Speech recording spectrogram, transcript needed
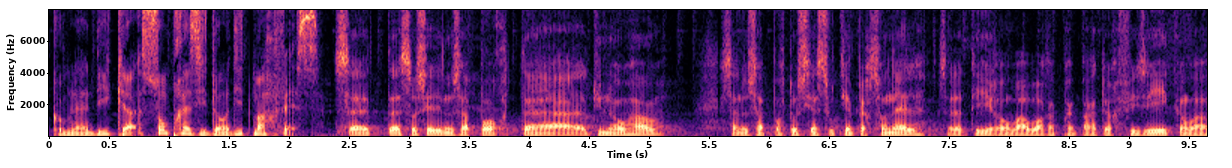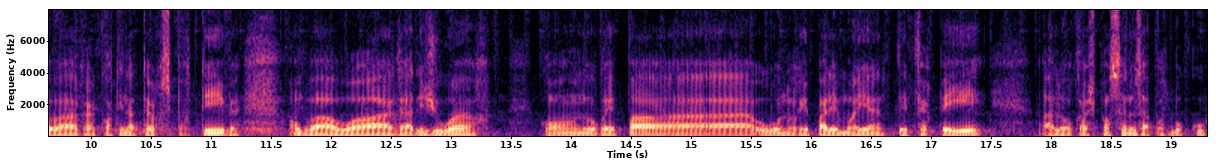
comme l'indique son président Dietmar Fess. Cette société nous apporte euh, du know-how ça nous apporte aussi un soutien personnel, c'est-à-dire on va avoir un préparateur physique, on va avoir un coordinateur sportif, on va avoir des joueurs n'aurait pas ou on n'aurait pas les moyens de faire payer. Alors je pense que ça nous apporte beaucoup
